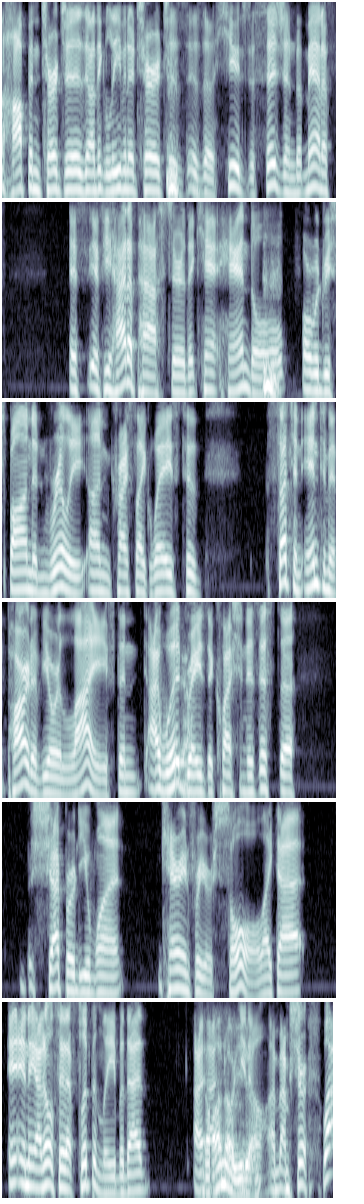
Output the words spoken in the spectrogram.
hopping churches, and I think leaving a church mm. is is a huge decision. But man, if if if you had a pastor that can't handle mm. or would respond in really unchristlike ways to such an intimate part of your life, then I would yeah. raise the question: Is this the shepherd you want caring for your soul like that? And, and I don't say that flippantly, but that I, no, I, know you, you know. I'm, I'm, sure. Well,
